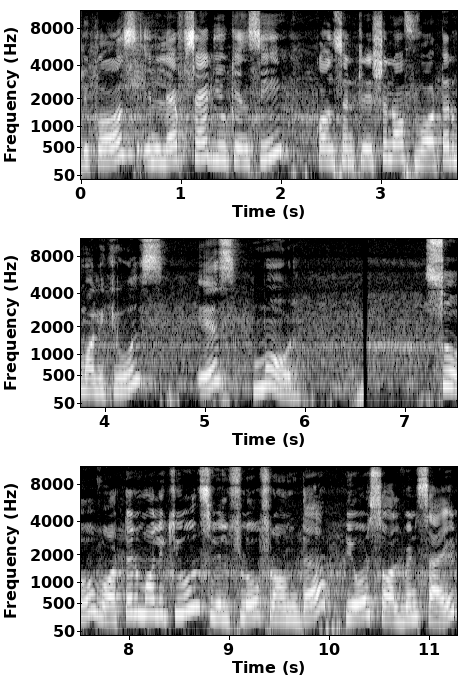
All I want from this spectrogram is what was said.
because in left side you can see concentration of water molecules is more. So water molecules will flow from the pure solvent side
